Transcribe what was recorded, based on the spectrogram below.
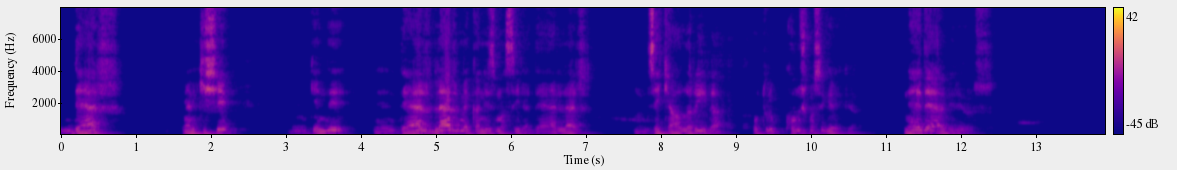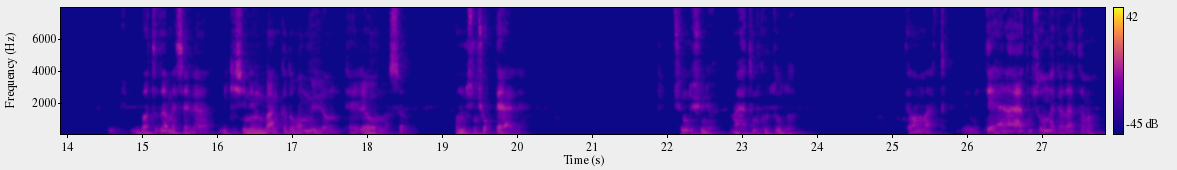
Değer yani kişi kendi e, değerler mekanizmasıyla, değerler m, zekalarıyla oturup konuşması gerekiyor. Neye değer veriyoruz? Batı'da mesela bir kişinin bankada 10 milyon TL olması onun için çok değerli. Şunu düşünüyor. Hayatım kurtuldu. Tamam artık. Bitti yani hayatım sonuna kadar tamam.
